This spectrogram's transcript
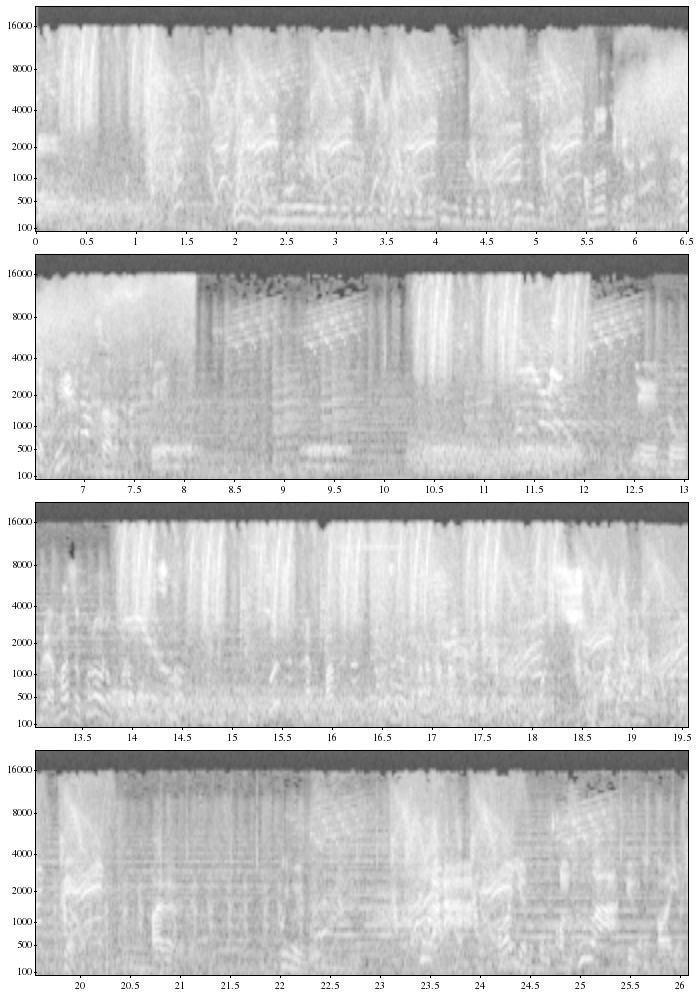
えー、あ、戻ってきやがった。なんだ、グレーダンサーだったっけえっ、ー、と、これはまず炎の衣をいすの。こいつってなんか爆発するとかなんかなんか言ってたけど、こいつ自身の爆弾じゃなかったっけで、あ、やばいやばい。ほいほいほい。ふわかわいいよね、この、このふわーっていうのがかわいいよね。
